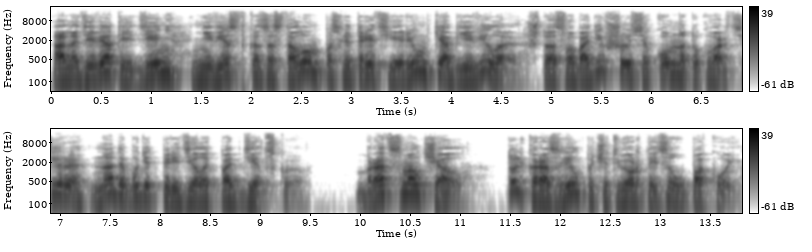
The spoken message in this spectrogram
А на девятый день невестка за столом после третьей рюмки объявила, что освободившуюся комнату квартиры надо будет переделать под детскую. Брат смолчал, только разлил по четвертой за упокой.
